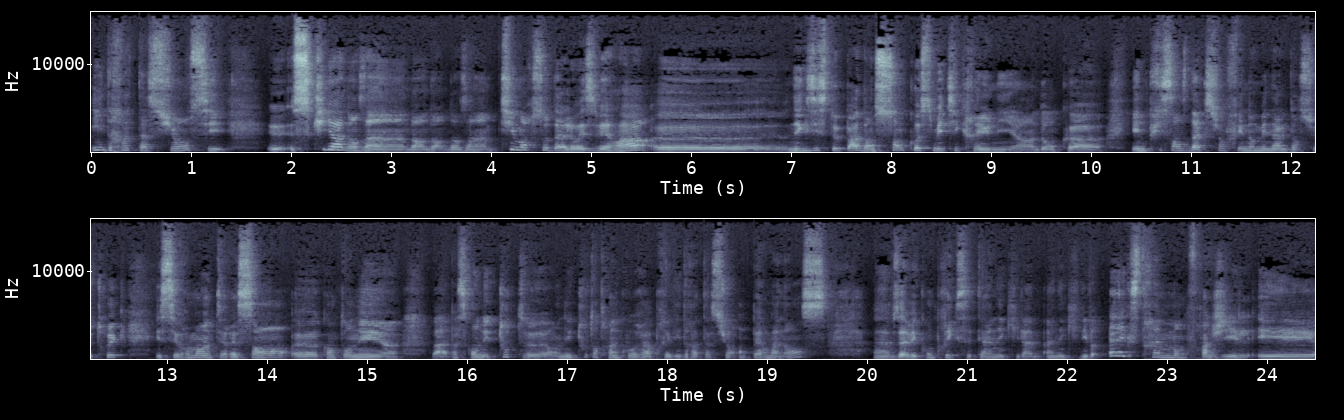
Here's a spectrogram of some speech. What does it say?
hydratation, c'est euh, ce qu'il y a dans un, dans, dans, un petit morceau d'aloès vera euh, n'existe pas dans 100 cosmétiques réunis. Hein. Donc, euh, il y a une puissance d'action phénoménale dans ce truc. Et c'est vraiment intéressant quand on est... Bah, parce qu'on est toutes on est tout en train de courir après l'hydratation en permanence. vous avez compris que c'était un équilibre, un équilibre extrêmement fragile et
